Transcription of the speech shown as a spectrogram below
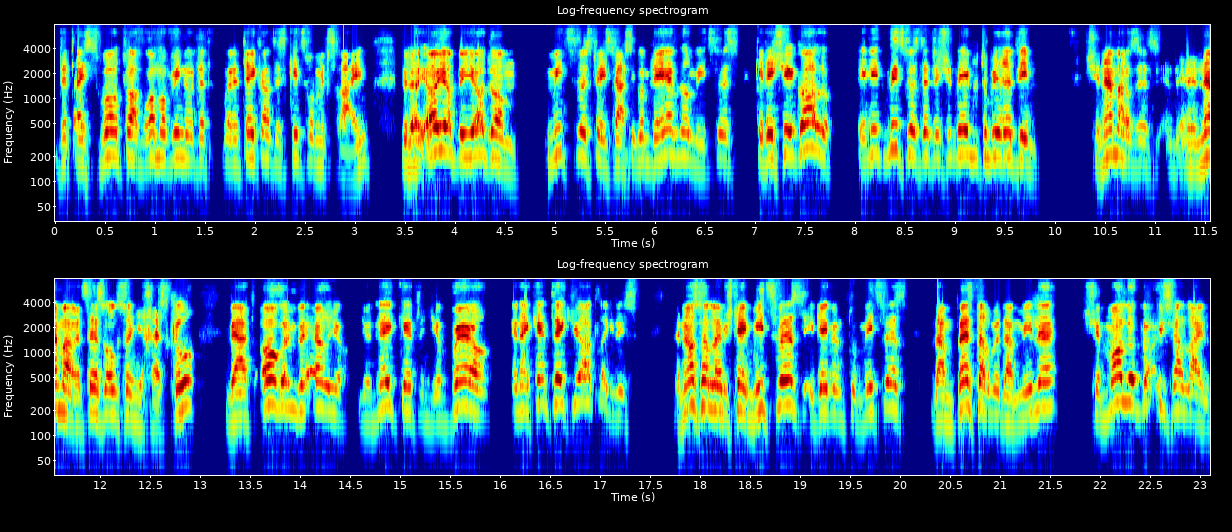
that I swore to Avram Avinu that when I take out his kids from Mitzrayim, ולא יויה ביודום mitzvahs leisasik, when they have no mitzvahs, כדי שיגולו. They need mitzvahs that they should be able to be redeemed. שנאמר, נאמר, it says also in יחזקאל, ואת אורם ואריו, you're naked and you're bare, and I can't take you out like this. ונוסן להם שתי mitzvahs, he gave him two mitzvahs, דם פסח ודם מילה, שמולו באיש הלילה.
